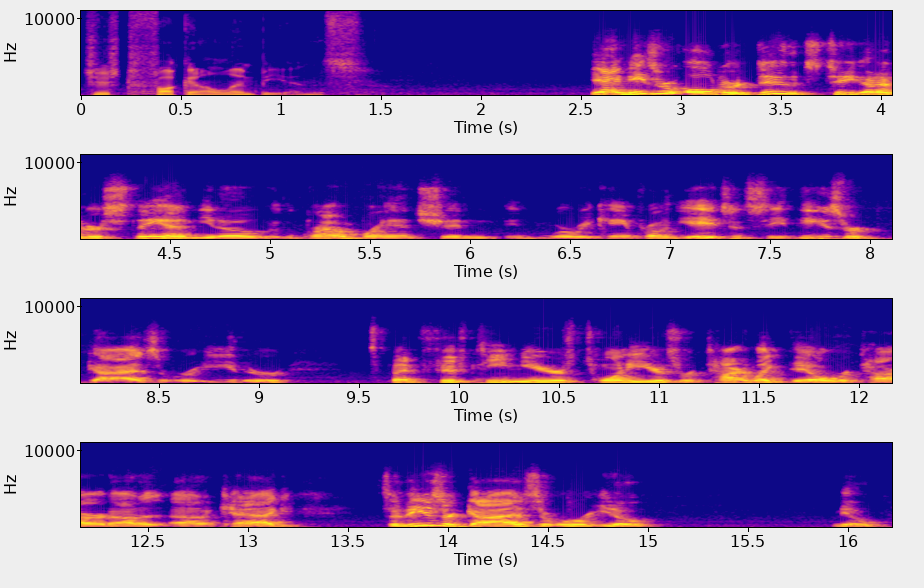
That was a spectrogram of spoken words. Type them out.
just fucking Olympians. Yeah, and these are older dudes too. You got to understand, you know, the Ground Branch and, and where we came from in the agency. These are guys that were either spent 15 years, 20 years retired, like Dale retired out of out of CAG. So these are guys that were, you know, you know,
